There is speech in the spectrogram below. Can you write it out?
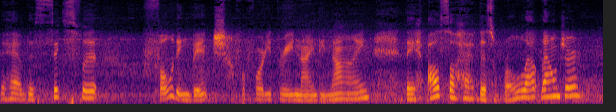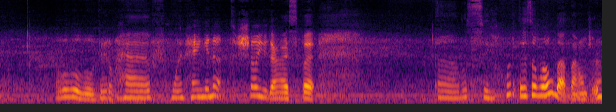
They have this six foot folding bench for $43.99. They also have this roll-out lounger. Oh, they don't have one hanging up to show you guys, but uh, let's see, what is a rollout lounger?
